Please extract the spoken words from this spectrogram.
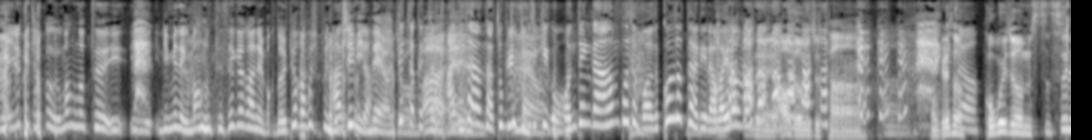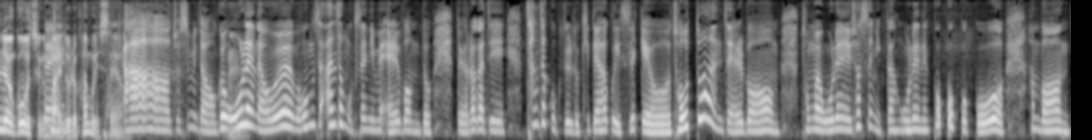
아, 이렇게 자꾸 음악 노트, 이, 이 리민의 음악 노트 세계관을 막 넓혀가고 싶은 욕심이 그쵸. 있네요. 좀. 그쵸, 그쵸. 아, 아, 는 네. 사람 다 족족 좀. 시키고, 언젠가 한 곳에 모아서 콘서트 하리라, 막 이런 거. 네, 아, 너무 좋다. 네, 그래서 그쵸. 곡을 좀 쓰, 쓰려고 지금 네. 많이 노력하고 있어요. 아, 좋습니다. 그럼 네. 올해 나올 뭐 한성 목사님의 앨범도 또 여러 가지 창작곡들도 기대하고 있을게요. 저 또한 이제 앨범 정말 오래 쉬었으니까 올해는 꼭꼭꼭꼭 한번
